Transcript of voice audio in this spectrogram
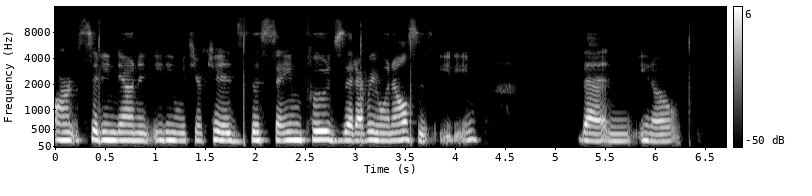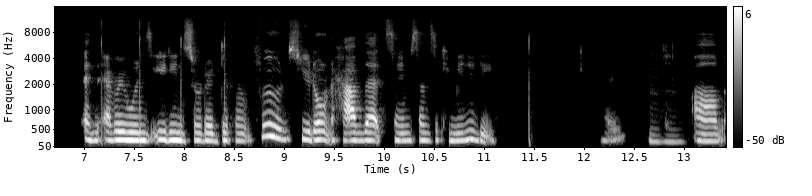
aren't sitting down and eating with your kids the same foods that everyone else is eating then you know and everyone's eating sort of different foods you don't have that same sense of community right? Mm-hmm. um,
